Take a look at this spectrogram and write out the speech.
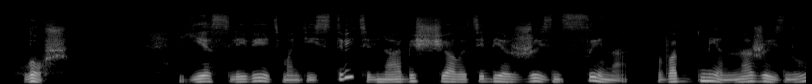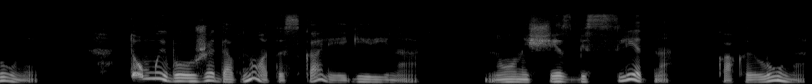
— ложь. Если ведьма действительно обещала тебе жизнь сына в обмен на жизнь Луны, то мы бы уже давно отыскали Эгерина. Но он исчез бесследно, как и Луна.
